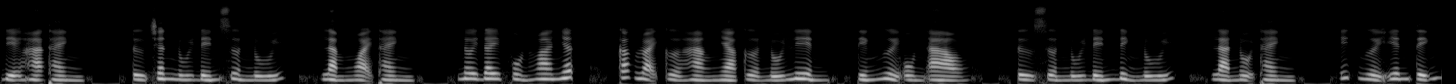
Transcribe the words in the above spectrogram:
địa hạ thành, từ chân núi đến sườn núi, làm ngoại thành, nơi đây phồn hoa nhất, các loại cửa hàng nhà cửa nối liền, tiếng người ồn ào, từ sườn núi đến đỉnh núi, là nội thành, ít người yên tĩnh,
